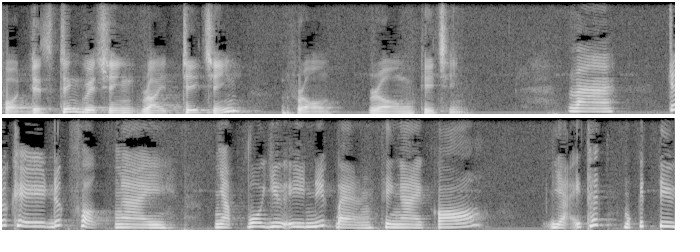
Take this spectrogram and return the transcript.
for distinguishing right teaching from wrong teaching. và trước khi Đức Phật ngài nhập vô dư y niết bàn thì ngài có giải thích một cái tiêu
